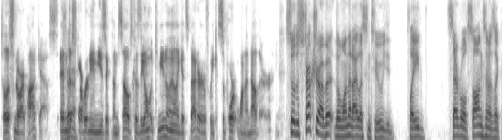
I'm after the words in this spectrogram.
to listen to our podcast and Sure. discover new music themselves. Because the only community only gets better if we can support one another. So the structure of it, the one that I listened to, you played several songs, and I was like,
